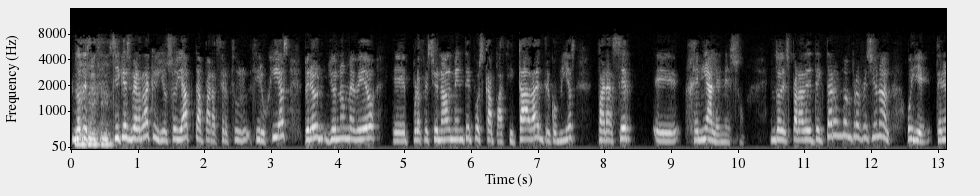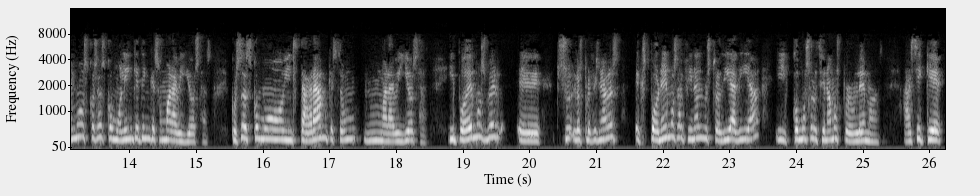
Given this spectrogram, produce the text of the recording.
Entonces, sí que es verdad que yo soy apta para hacer cirugías, pero yo no me veo eh, profesionalmente pues capacitada, entre comillas, para ser eh, genial en eso. Entonces, para detectar un buen profesional, oye, tenemos cosas como LinkedIn que son maravillosas, cosas como Instagram que son maravillosas y podemos ver, eh, los profesionales exponemos al final nuestro día a día y cómo solucionamos problemas. Así que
